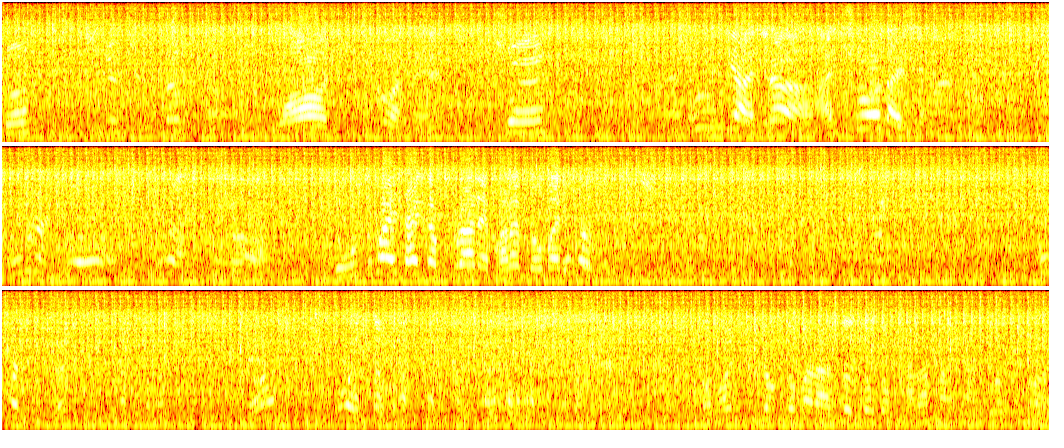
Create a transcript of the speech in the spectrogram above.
주변 존나 좋다. 와 죽을 것 같네 추워요? 추운 게 아니라 안 추워 날씨는 오늘 안 추워. 오늘 안 추워. 어. 너 오토바이 타니까 불안해 바람 너무 많이 불어 뭐가 좋은데? 저번 주 정도만 안 썼어도 바람 많이 안 불었던 것 같아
